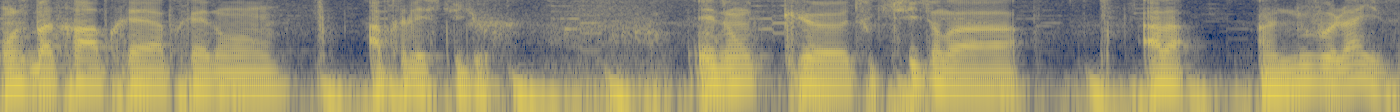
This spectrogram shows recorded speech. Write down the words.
On se battra après, après, dans, après les studios. Et donc, euh, tout de suite, on va. Ah bah, un nouveau live.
